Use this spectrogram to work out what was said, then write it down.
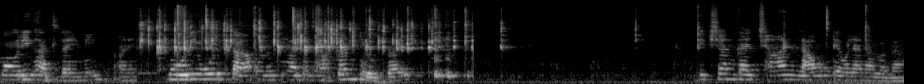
मोहरी घातलाय मी आणि मोहरी उडता म्हणून मी आता झाकण ठेवतोय. शिक्षण काय छान लावून ठेवल्या ना बघा.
